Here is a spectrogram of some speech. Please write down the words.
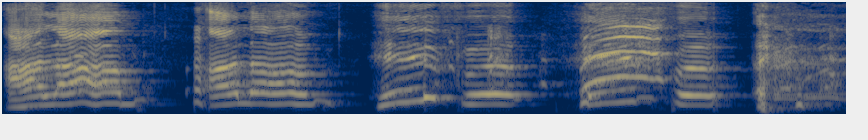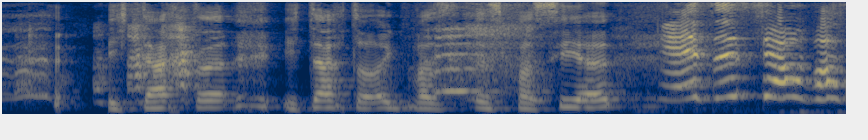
Alarm! Alarm! Hilfe! Hilfe! Ich dachte, ich dachte, irgendwas ist passiert. Ja, es ist ja auch was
